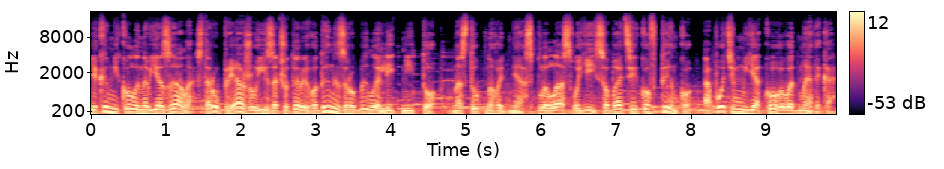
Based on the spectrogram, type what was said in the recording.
яким ніколи не в'язала, стару пряжу і за чотири години зробила літній топ. Наступного дня сплела своїй собаці ковтинку, а потім м'якого ведмедика.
